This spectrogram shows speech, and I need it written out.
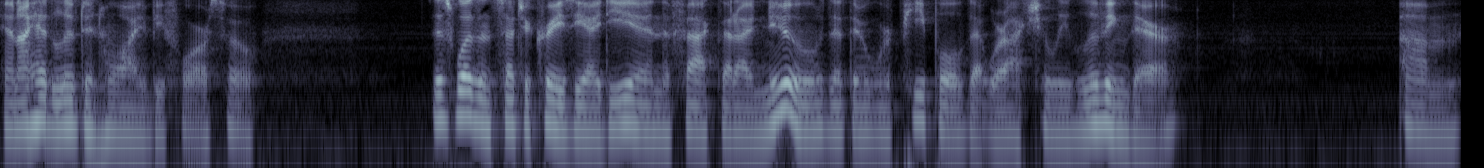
And I had lived in Hawaii before, so this wasn't such a crazy idea in the fact that I knew that there were people that were actually living there um,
